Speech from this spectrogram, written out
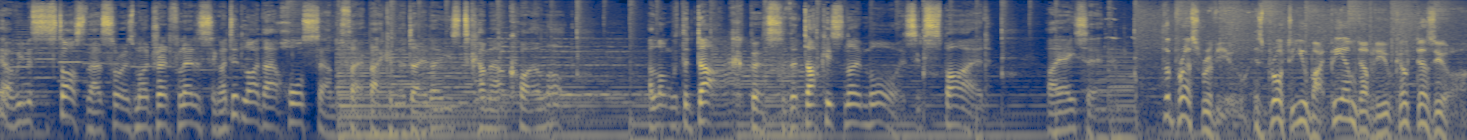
Yeah, we missed the start of that. Sorry, it's my dreadful editing. I did like that horse sound effect back in the day. They used to come out quite a lot. Along with the duck, but the duck is no more. It's expired. I ate it. The press review is brought to you by BMW Côte d'Azur.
